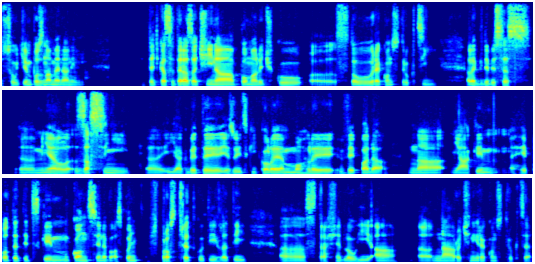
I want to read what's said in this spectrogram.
jsou tím poznamenaný. Teďka se teda začíná pomaličku eh, s tou rekonstrukcí, ale kdyby se eh, měl zasnít, jak by ty jezuitské koleje mohly vypadat, na nějakým hypotetickým konci nebo aspoň v prostředku téhletý uh, strašně dlouhý a náročný rekonstrukce.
